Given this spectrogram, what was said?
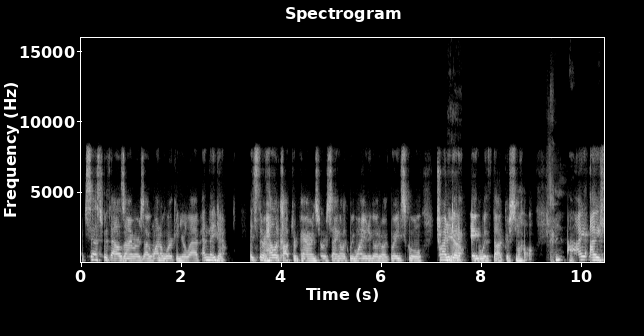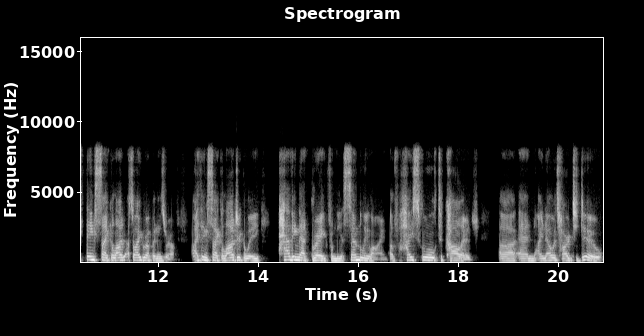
obsessed with Alzheimer's. I want to work in your lab, and they don't. it's their helicopter parents who are saying, look, we want you to go to a great school, try to Yeah. get a gig with Dr. Small. I, I think psychologically, so I grew up in Israel. I think psychologically, having that break from the assembly line of high school to college, uh, and I know it's hard to do,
